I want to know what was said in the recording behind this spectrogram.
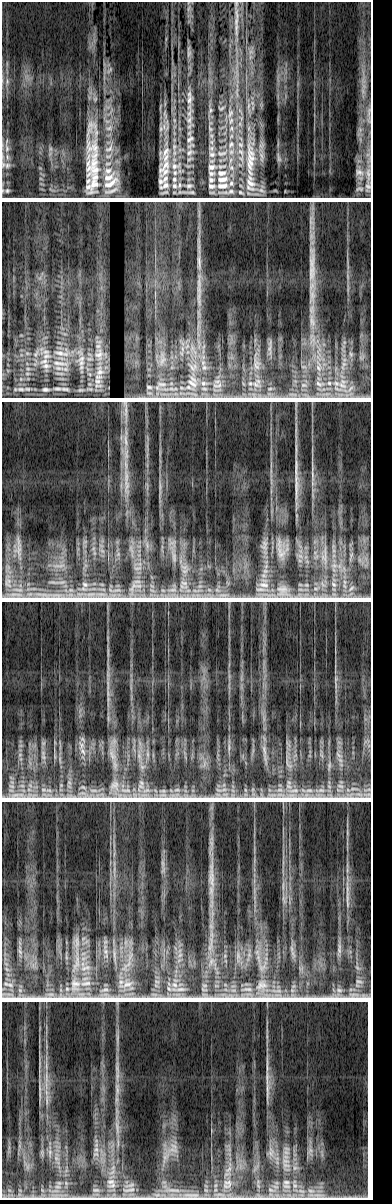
खाओ खेलो खेलो पहले आप खाओ अगर ख़त्म नहीं कर पाओगे फिर खाएंगे না শান্তি তোমাদের ইয়েতে ইয়েটা বাজবে তো জায়ের বাড়ি থেকে আসার পর এখন রাত্রির নটা সাড়ে নটা বাজে আমি এখন আহ, রুটি বানিয়ে নিয়ে চলে এসেছি আর সবজি দিয়ে ডাল দিবাঞ্জুর জন্য ও আজকে ইচ্ছা গেছে একা খাবে। তো আমি ওকে হাতে রুটিটা পাকিয়ে দিয়ে দিয়েছি আর বলেছি ডালে চুবিয়ে চুবিয়ে খেতে। দেখুন সত্যি সত্যি কী সুন্দর ডালে চুবিয়ে চুবিয়ে খাচ্ছে। এতদিন দিই না ওকে। কারণ খেতে পায় না, ফেলে ছড়ায়, নষ্ট করে। তোর সামনে বসে রয়েছে আর আমি বলেছি যে খা। তো দেখছি না, দিব্যি খাচ্ছে ছেলে আমার। তো এই ফার্স্ট ও এই প্রথমবার খাচ্ছে একা একা রুটি নিয়ে।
